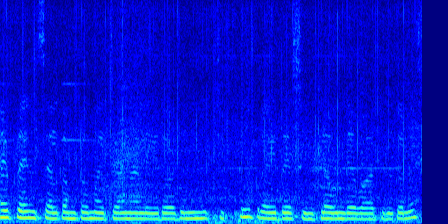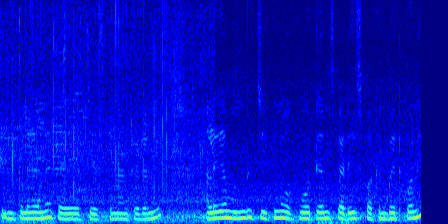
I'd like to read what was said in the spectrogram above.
Hi friends welcome to my channel ఈరోజు నేను చికెన్ ఫ్రైడ్ రైస్ ఇంట్లో ఉండే వాటితోనే సింపుల్గానే తయారు చేసుకున్నాను చూడండి. అలాగే ముందు చికెన్ ఒక ఫోర్ టైమ్స్ కడిగి పక్కన పెట్టుకొని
